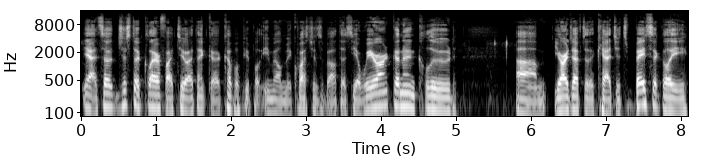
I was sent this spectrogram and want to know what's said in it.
Yeah. So just to clarify too, I think a couple people emailed me questions about this. Yeah, we aren't going to include um, yards after the catch. It's basically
